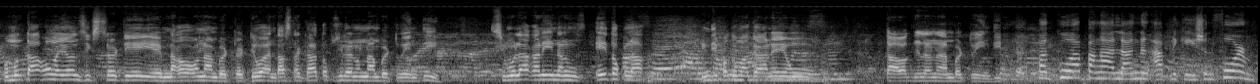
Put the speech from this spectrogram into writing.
Pumunta ako ngayon, 6.30 a.m., nakakuha ko number 31, tapos nag-cut off sila ng number 20. Simula kaninang 8 o'clock, hindi pa gumagana yung tawag nila na number 20. Pagkuha pa nga lang ng application form,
